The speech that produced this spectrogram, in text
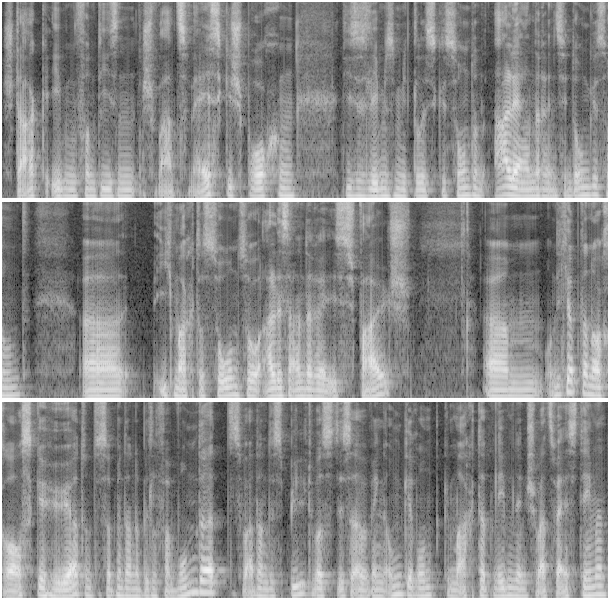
stark eben von diesem Schwarz-Weiß gesprochen. Dieses Lebensmittel ist gesund und alle anderen sind ungesund. Äh, ich mache das so und so, alles andere ist falsch. Ähm, und ich habe dann auch rausgehört, und das hat mich dann ein bisschen verwundert, das war dann das Bild, was das ein wenig ungerund gemacht hat, neben den Schwarz-Weiß-Themen.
